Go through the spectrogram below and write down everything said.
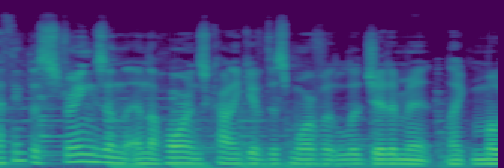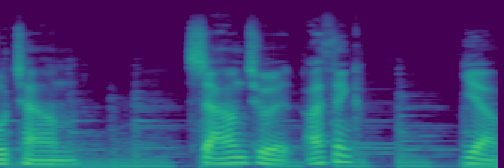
I think the strings and, and the horns kind of give this more of a legitimate like Motown sound to it. I think, yeah,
